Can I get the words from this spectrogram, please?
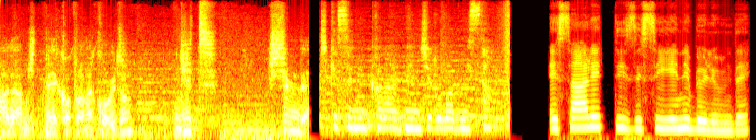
Madem gitmeyi kafana koydun, git. Şimdi. Keşke senin kadar bencil olabilsem. Esaret dizisi yeni bölümde.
